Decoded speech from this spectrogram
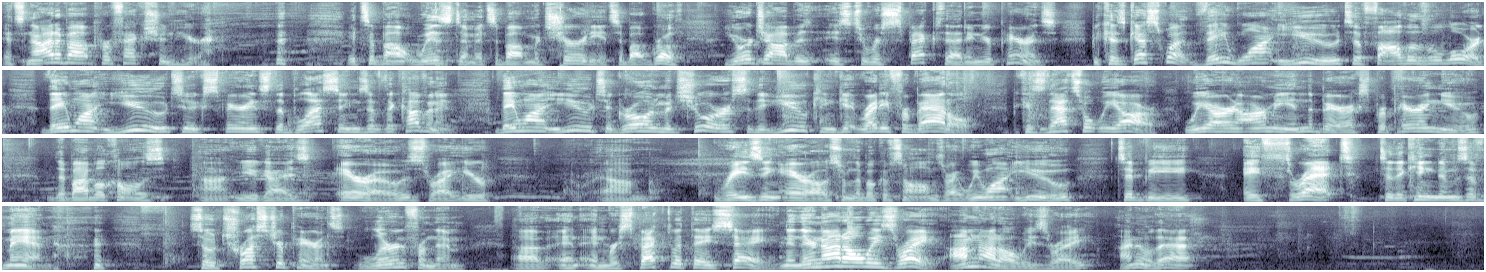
It's not about perfection here. it's about wisdom, it's about maturity, it's about growth. Your job is, is to respect that in your parents because guess what? They want you to follow the Lord. They want you to experience the blessings of the covenant. They want you to grow and mature so that you can get ready for battle because that's what we are. We are an army in the barracks preparing you. The Bible calls uh, you guys arrows, right? You're um, raising arrows from the book of Psalms, right? We want you to be a threat to the kingdoms of man. so trust your parents, learn from them, uh, and, and respect what they say. And they're not always right. I'm not always right. I know that.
